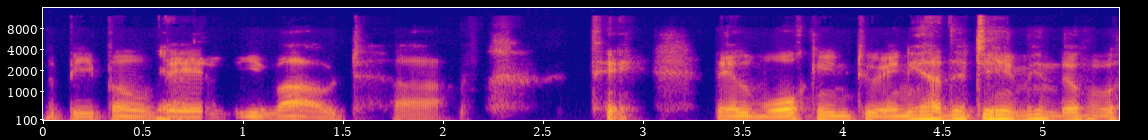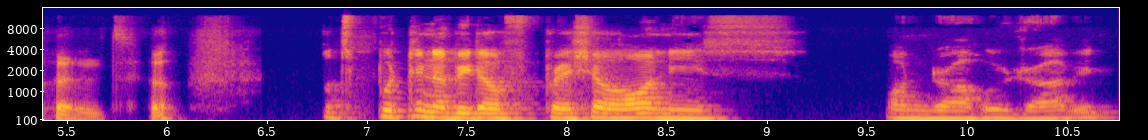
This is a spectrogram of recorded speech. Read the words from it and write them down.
the people Yeah. they leave out, uh, they they'll walk into any other team in the world. So What's putting a bit of pressure on is on Rahul Dravid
